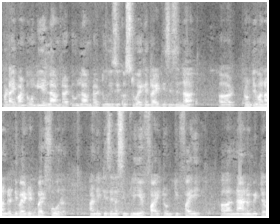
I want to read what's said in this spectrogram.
but I want only a lambda 2 lambda 2 is equals to I can write this is in a uh, 2100 divided by 4 and it is in a simply a 525 uh, nanometer.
